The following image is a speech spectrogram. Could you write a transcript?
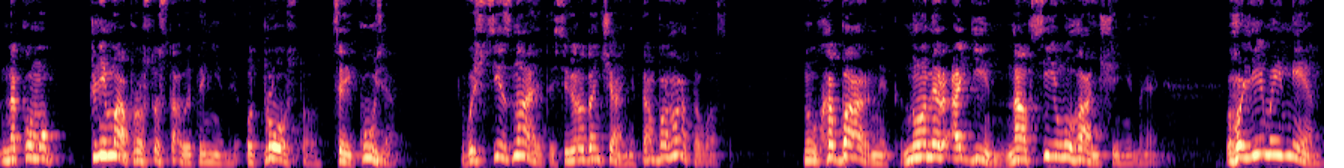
на кому кліма просто ставити ніде. От просто цей Кузя. Ви ж всі знаєте, сєвєродончані, там багато вас. Ну, хабарник номер один на всій Луганщині, блядь. Голімий мент.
